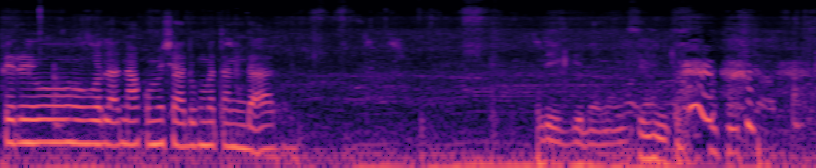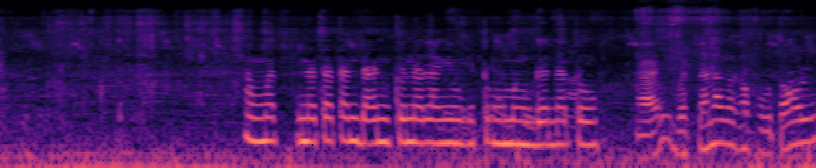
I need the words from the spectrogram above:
Pero wala na ako masyadong matandaan. Haligi na lang, siminto. Ang mat- natatandaan ko na lang yung itong mangga na to. Ay, basta nakakaputol.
